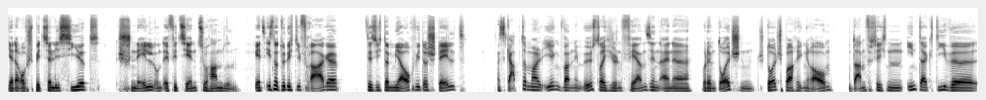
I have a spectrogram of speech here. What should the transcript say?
ja darauf spezialisiert, schnell und effizient zu handeln. Jetzt ist natürlich die Frage, die sich dann mir auch wieder stellt, es gab da mal irgendwann im österreichischen Fernsehen eine, oder im deutschen, deutschsprachigen Raum, unter Anführungszeichen interaktive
